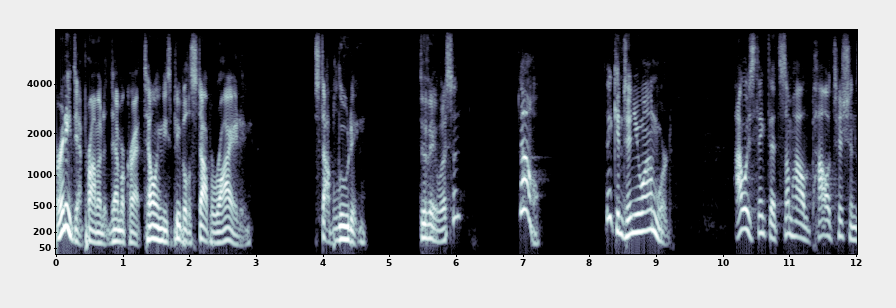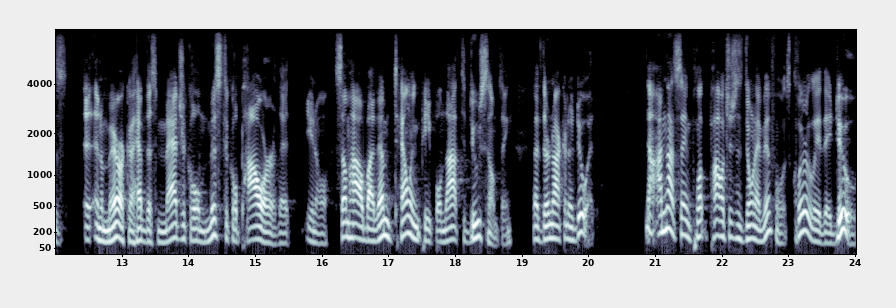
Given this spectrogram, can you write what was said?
or any de- prominent Democrat telling these people to stop rioting, stop looting. Do they listen? No. They continue onward. I always think that somehow the politicians in America have this magical, mystical power that, you know, somehow by them telling people not to do something, that they're not going to do it. Now, I'm not saying politicians don't have influence. Clearly, they do.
